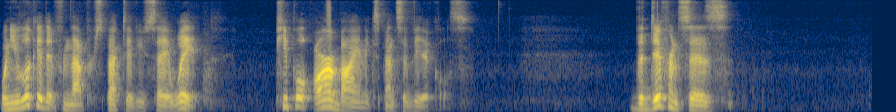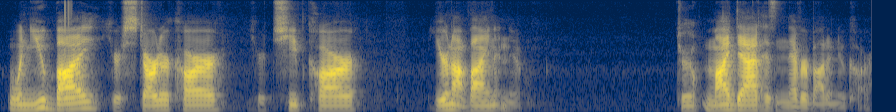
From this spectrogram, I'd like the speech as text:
when you look at it from that perspective, you say, wait, people are buying expensive vehicles. The difference is when you buy your starter car, your cheap car, you're not buying it new. True. My dad has never bought a new car.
